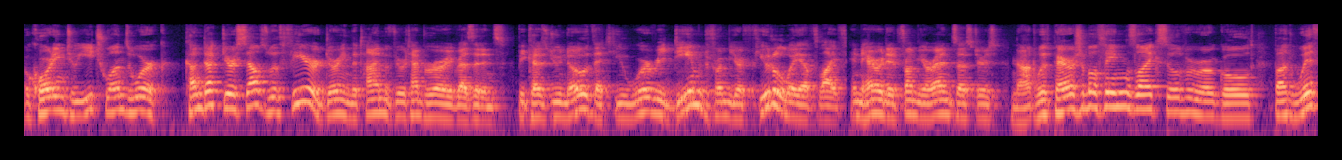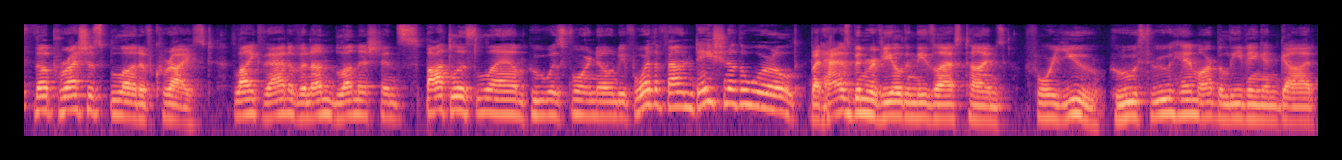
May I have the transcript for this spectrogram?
according to each one's work, conduct yourselves with fear during the time of your temporary residence, because you know that you were redeemed from your futile way of life, inherited from your ancestors, not with perishable things like silver or gold, but with the precious blood of Christ, like that of an unblemished and spotless lamb who was foreknown before the foundation of the world, but has been revealed in these last times for you, who through him are believing in God,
